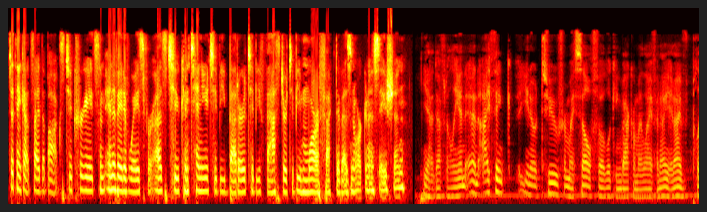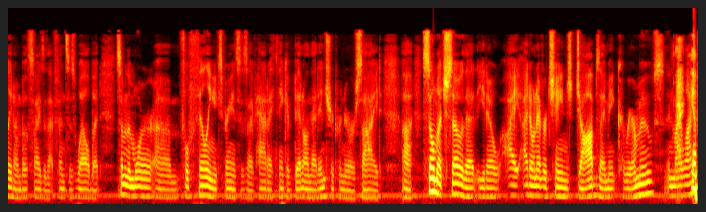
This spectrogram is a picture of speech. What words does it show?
to think outside the box to create some innovative ways for us to continue to be better, to be faster, to be more effective as an organization. Yeah, definitely, and and I think you know too for myself, uh, looking back on my life, and I and I've played on both sides of that fence as well. But some of the more um, fulfilling experiences I've had, I think, have been on that entrepreneur side. Uh, so much so that you know I I don't ever change jobs; I make career moves in my life. Yep.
